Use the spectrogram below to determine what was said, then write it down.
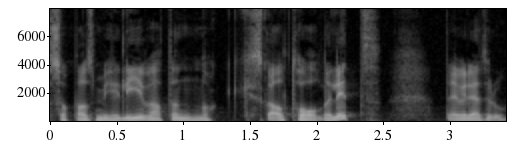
såpass mye liv at den nok skal tåle litt. Det vil jeg tro.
